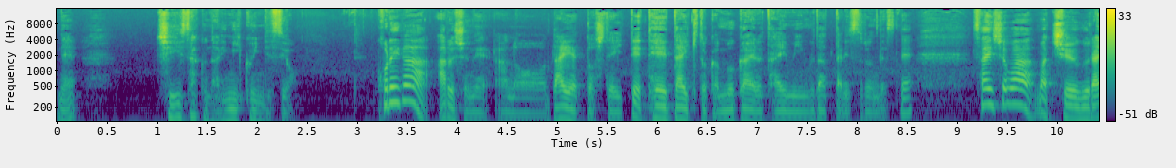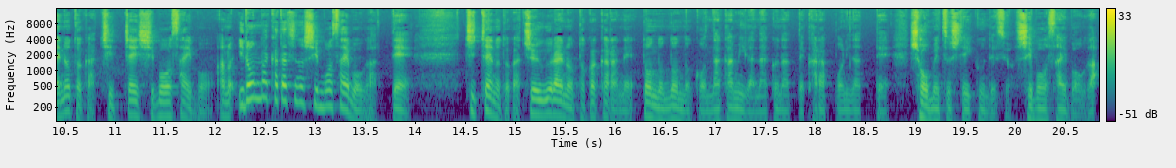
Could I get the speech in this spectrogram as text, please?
ね小さくなりにくいんですよ。これがある種ねあのダイエットしていて停滞期とか迎えるタイミングだったりするんですね。最初は、まあ、中ぐらいのとかちっちゃい脂肪細胞あのいろんな形の脂肪細胞があってちっちゃいのとか中ぐらいのとかからねどんどんどんどんこう中身がなくなって空っぽになって消滅していくんですよ脂肪細胞が。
